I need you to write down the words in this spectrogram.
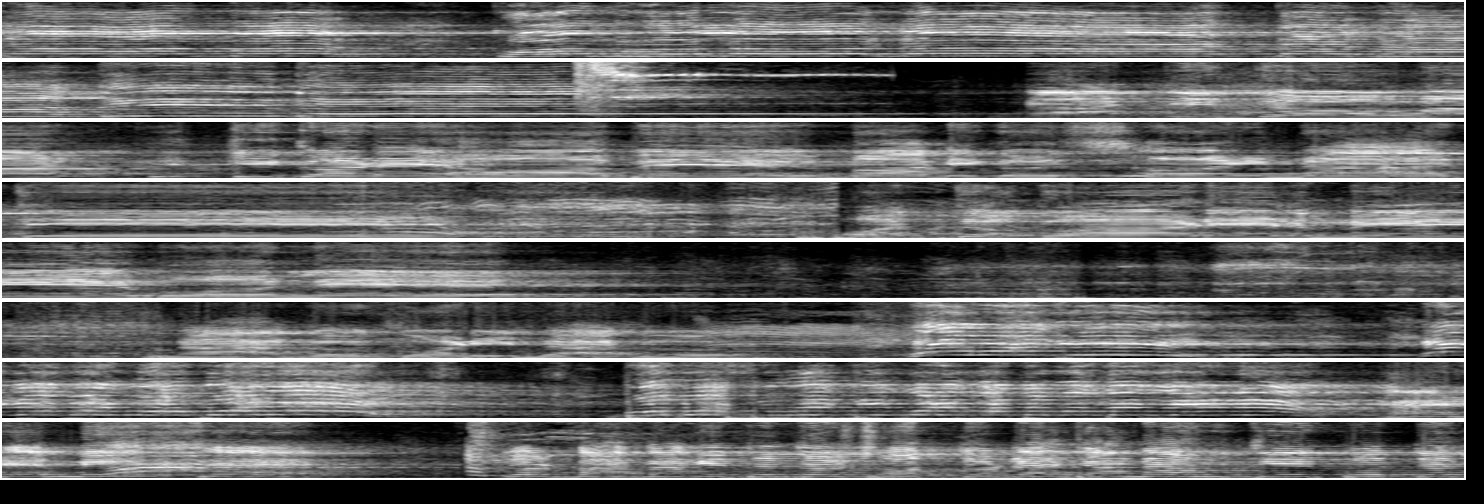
বয়সটা আমার কম হলো না একটা নাতি দে। নাতি তোমার কি করে হবে মামি গো সই না যে। ভদ্র ঘরের মেয়ে বলে না গো করি না গো। এটা আমার বাবা রে! বাবার সঙ্গে কি করে কথা বলতে না? হ্যাঁ রে মিথ্যে তোর বাবাকে তো তোর সত্যটা জানা উচিত তোর তোর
